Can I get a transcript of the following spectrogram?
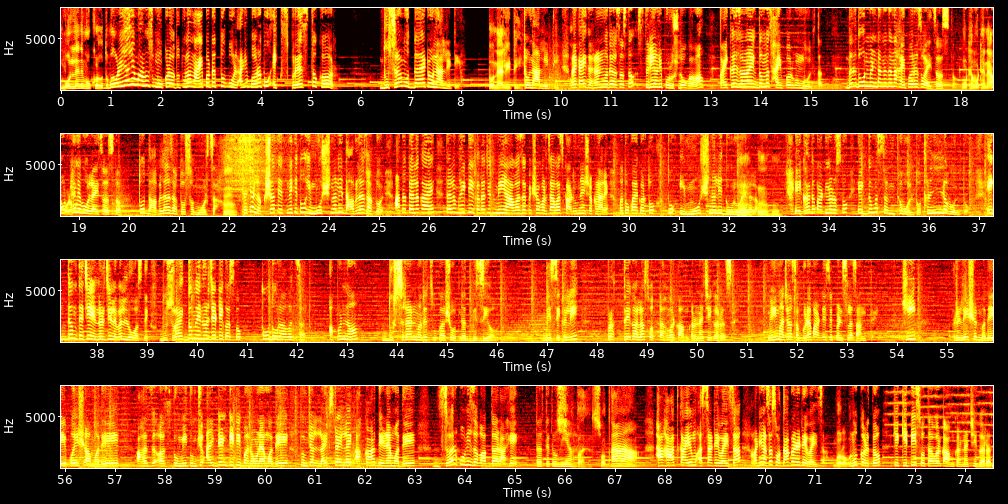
बोलल्याने मोकळ होतो. बोलल्याने माणूस मोकळा होतो. तुला नाही पटत तू बोल. आणि बरं तू एक्सप्रेस तर कर. दुसरा मुद्दा आहे टोनॅलिटी टोनॅलिटी टोनॅलिटी आणि काही घरांमध्ये असं असतं स्त्री आणि पुरुष दोघं हं, काही काही जण एकदमच हायपर होऊन बोलतात. दर दोन मिनिटांना त्यांना हायपरच व्हायचं असतं. मोठ्या मोठ्याने आवड मोठ्याने बोलायचं असतं. तो दाबला जातो समोरचा. त्याच्या लक्षात येत नाही की तो इमोशनली दाबला जातोय. आता त्याला काय? त्याला माहिती आहे कदाचित मी या आवाजापेक्षा वरचा आवाज काढू नाही शकणार आहे. मग तो काय करतो? तो इमोशनली दूर व्हायला लागतो. एखादा पार्टनर असतो एकदमच संथ बोलतो थंड बोलतो. एकदम त्याची एनर्जी लेवल लो असते. दुसरा एकदम एनर्जेटिक असतो. तो दुरावत जातो. आपण ना दुसऱ्यांमध्ये चुका शोधण्यात बिझी आहोत. बेसिकली प्रत्येकाला स्वतःवर काम करण्याची गरज आहे. मी माझ्या सगळ्या पार्टिसिपंट्सला सांगते की रिलेशनमध्ये पैशामध्ये आज आज तुम्ही तुमची आयडेंटिटी बनवण्यामध्ये तुमच्या लाईफस्टाईलला एक आकार देण्यामध्ये जर कोणी जबाबदार आहे तर ते तुम्ही हा हा हात कायम असा ठेवायचा आणि असा स्वतःकडे ठेवायचा. बरोबर. मग कळतं की किती स्वतःवर काम करण्याची गरज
